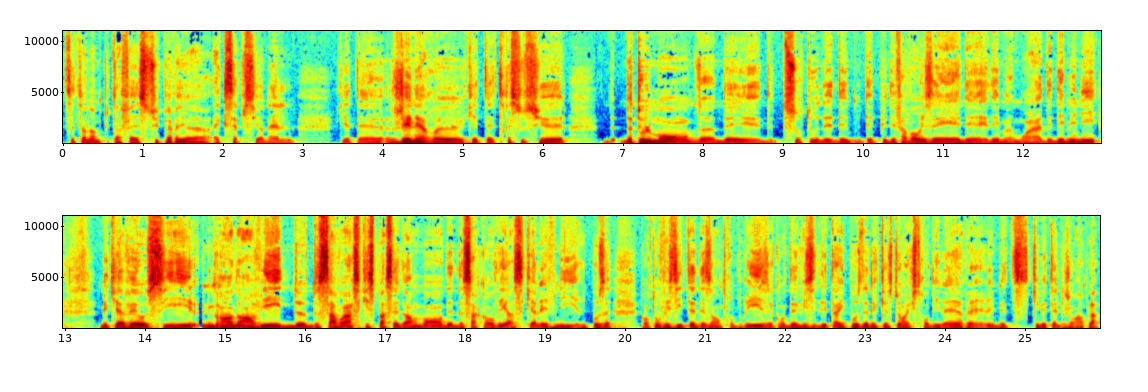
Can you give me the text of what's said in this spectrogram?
C'est un homme tout à fait supérieur, exceptionnel, qui était généreux, qui était très soucieux de, tout le monde, des, surtout des, plus défavorisés, des, moins, des démunis, mais qui avait aussi une grande envie de, savoir ce qui se passait dans le monde et de s'accorder à ce qui allait venir. Quand on visitait des entreprises, quand on des visites d'État, il posait des questions extraordinaires et, qui mettaient les gens à plat.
